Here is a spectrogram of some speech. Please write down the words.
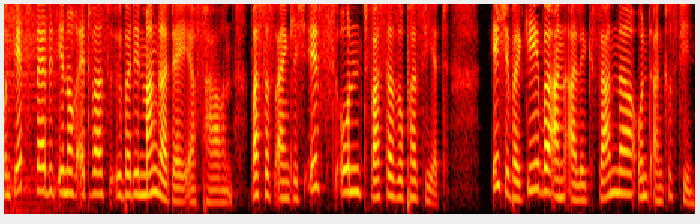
Und jetzt werdet ihr noch etwas über den Manga Day erfahren, was das eigentlich ist und was da so passiert. Ich übergebe an Alexander und an Christine.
